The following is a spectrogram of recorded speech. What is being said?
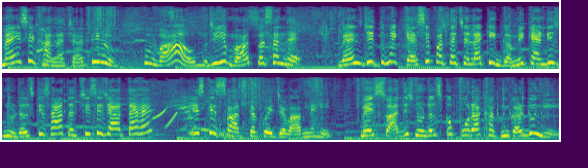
मैं इसे खाना चाहती हूँ। वाह मुझे ये बहुत पसंद है। वेंस वेंसडे, तुम्हें कैसे पता चला कि गमी कैंडीज नूडल्स के साथ अच्छे से जाता है? इसके स्वाद का कोई जवाब नहीं। मैं इस स्वादिष्ट नूडल्स को पूरा खत्म कर दूँगी।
